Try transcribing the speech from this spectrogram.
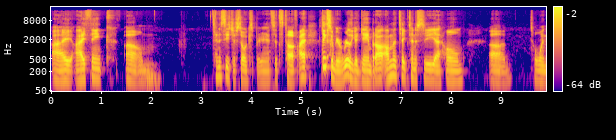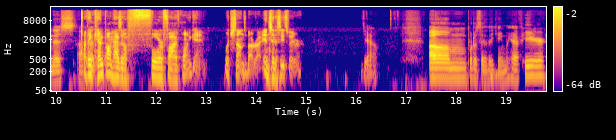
I I think um, Tennessee's just so experienced. It's tough. I, I think it's gonna be a really good game, but I'll, I'm gonna take Tennessee at home um, to win this. Uh, I think Ken Palm has it a four or five point game, which sounds about right in Tennessee's favor. Yeah. Um, what is the other game we have here?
